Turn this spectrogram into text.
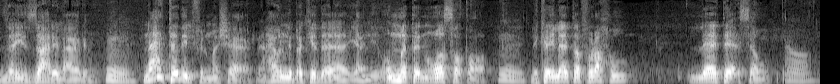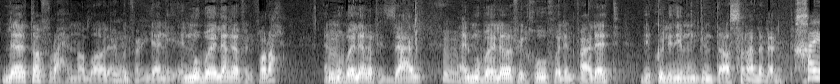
زي الزعل العارم. مم. نعتدل في المشاعر نحاول نبقى كده يعني أمة وسطا مم. لكي لا تفرحوا لا تأسوا. آه. لا تفرح إن الله لا يحب الفرح. يعني المبالغة في الفرح المبالغة في الزعل المبالغة في الخوف والانفعالات دي كل دي ممكن تأثر على القلب خير.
